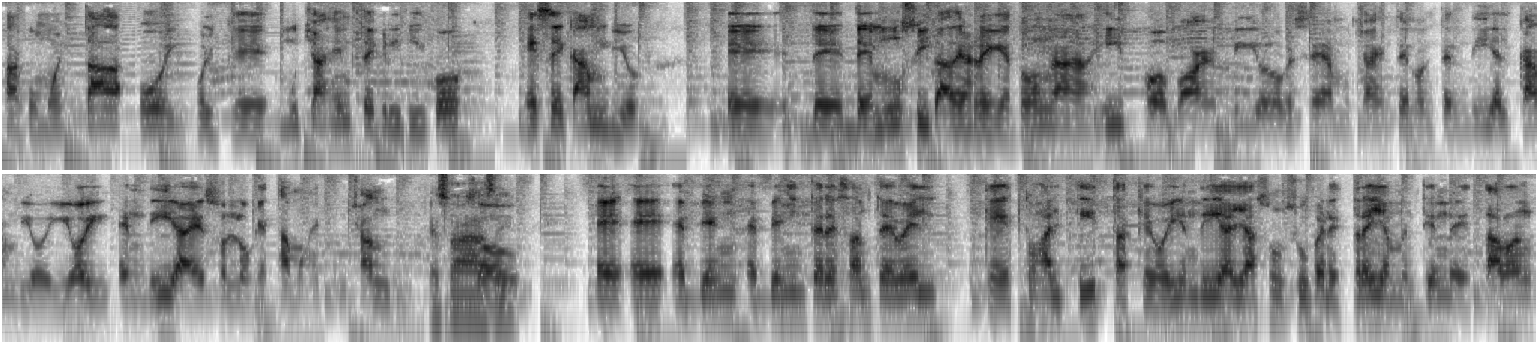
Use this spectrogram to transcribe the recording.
para como está hoy, porque mucha gente criticó ese cambio eh, de, de música, de reggaetón a hip hop, RB o lo que sea. Mucha gente no entendía el cambio y hoy en día eso es lo que estamos escuchando. Eso es So, así. eh, eh, es, bien, es bien interesante ver que estos artistas que hoy en día ya son superestrellas, ¿me entiendes? Estaban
